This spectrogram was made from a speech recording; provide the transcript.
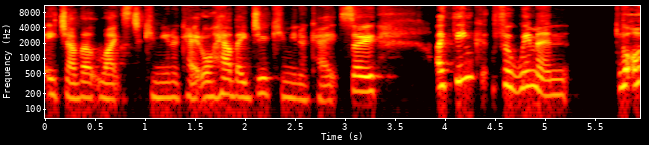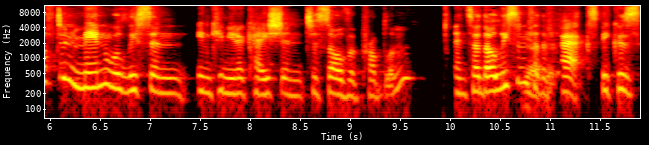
each other likes to communicate or how they do communicate. So I think for women, well, often men will listen in communication to solve a problem. And so they'll listen yeah. for the facts because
